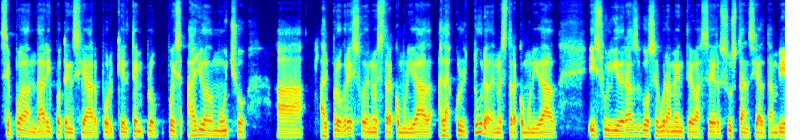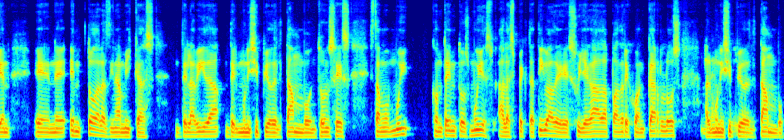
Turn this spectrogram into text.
se puedan dar y potenciar, porque el templo pues ha ayudado mucho al progreso de nuestra comunidad, a la cultura de nuestra comunidad y su liderazgo seguramente va a ser sustancial también en, eh, en todas las dinámicas de la vida del municipio del Tambo. Entonces, estamos muy contentos, muy a la expectativa de su llegada, Padre Juan Carlos, al municipio del Tambo.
